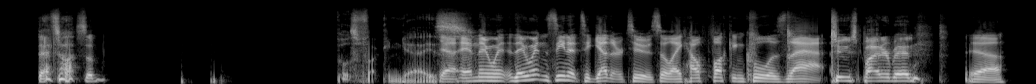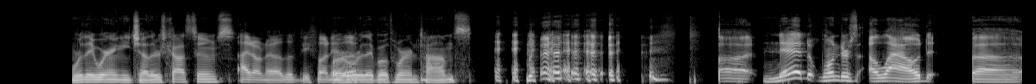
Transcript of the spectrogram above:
That's awesome. Those fucking guys. Yeah, and they went they went and seen it together too. So like how fucking cool is that? Two Spider Man. Yeah. were they wearing each other's costumes? I don't know. That'd be funny. Or though. were they both wearing Tom's? uh, Ned wonders aloud uh,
